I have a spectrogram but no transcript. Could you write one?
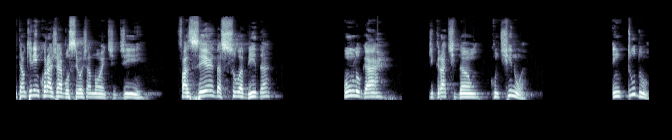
Então eu queria encorajar você hoje à noite de fazer da sua vida um lugar de gratidão contínua. Em tudo,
